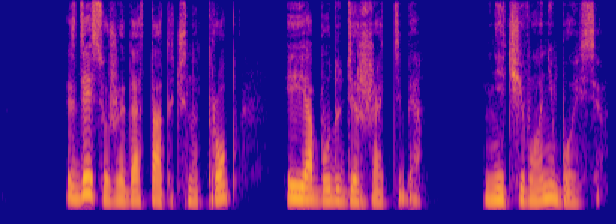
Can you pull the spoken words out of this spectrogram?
Здесь уже достаточно троп, и я буду держать тебя. Ничего не бойся.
